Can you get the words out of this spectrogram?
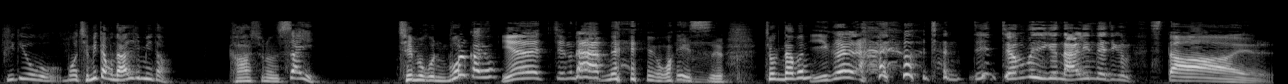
비디오 뭐 재밌다고 난립니다. 가수는 싸이. 제목은 뭘까요? 예, 정답! 네, YS. 정답은 이걸, 아유, 참, 이- 전부 이거 난린데, 지금. 스타일.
